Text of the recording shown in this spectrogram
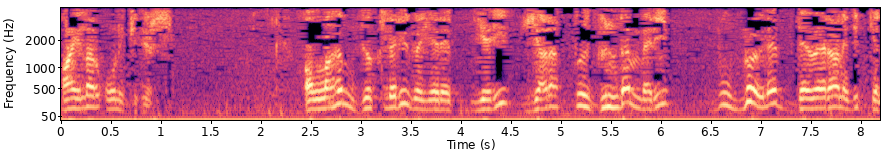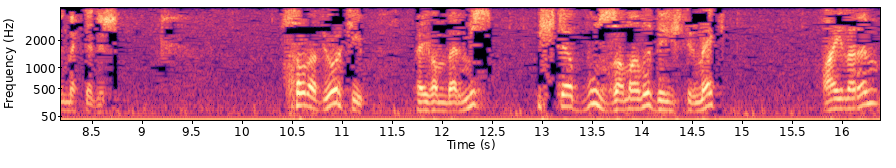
aylar 12'dir. Allah'ın gökleri ve yere, yeri yarattığı günden beri bu böyle deveran edip gelmektedir. Sonra diyor ki Peygamberimiz işte bu zamanı değiştirmek ayların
